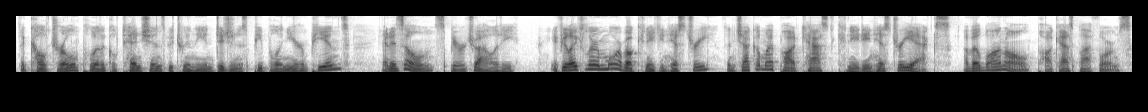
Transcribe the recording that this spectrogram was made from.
the cultural and political tensions between the indigenous people and Europeans, and his own spirituality. If you'd like to learn more about Canadian history, then check out my podcast, Canadian History Ehx, available on all podcast platforms.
